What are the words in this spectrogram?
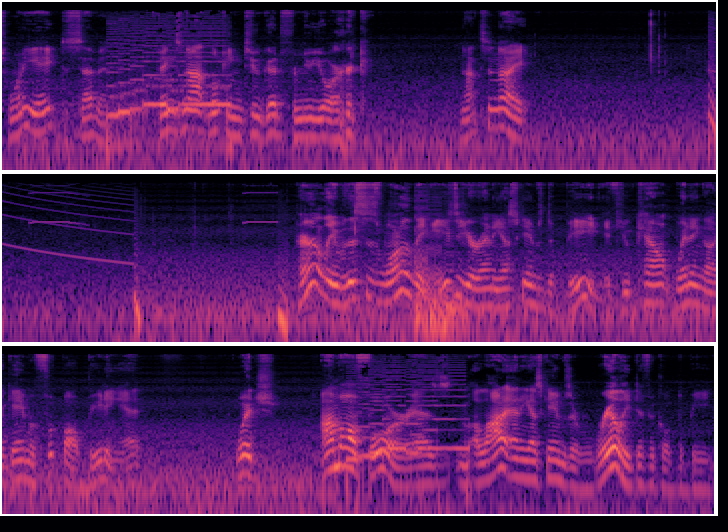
28 to 7. Things not looking too good for New York. Not tonight. Apparently, this is one of the easier NES games to beat if you count winning a game of football beating it. Which I'm all for, as a lot of NES games are really difficult to beat.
